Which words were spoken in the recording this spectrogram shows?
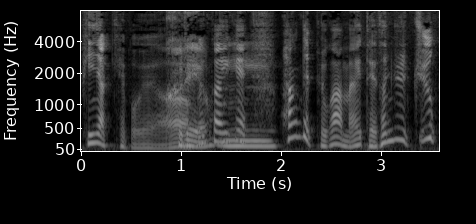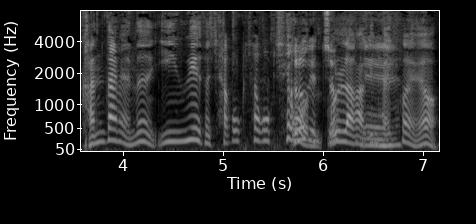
빈약해 보여요 그래요. 그러니까 이게 음. 황 대표가 만약 대선주를 쭉 간다면은 이 위에서 차곡차곡 채워. 올라가긴 예. 할 거예요.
